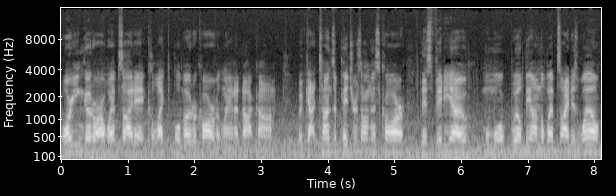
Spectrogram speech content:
or you can go to our website at collectiblemotorcarofatlanta.com. We've got tons of pictures on this car. This video will be on the website as well.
